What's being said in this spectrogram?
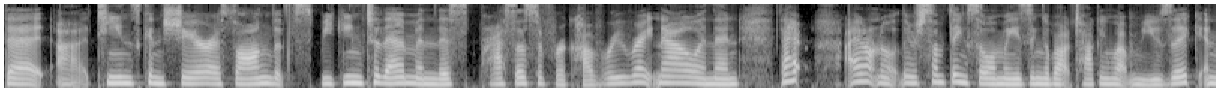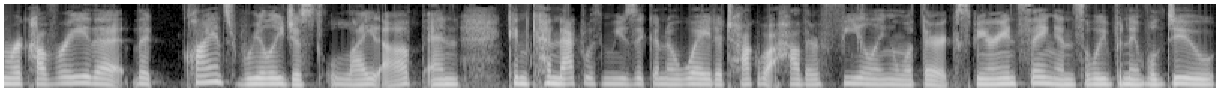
that uh, teens can share a song that's speaking to them in this process of recovery right now. And then that, I don't know, there's something so amazing about talking about music and recovery that the clients really just light up and can connect with music in a way to talk about how they're feeling and what they're experiencing. And so we've been able to do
